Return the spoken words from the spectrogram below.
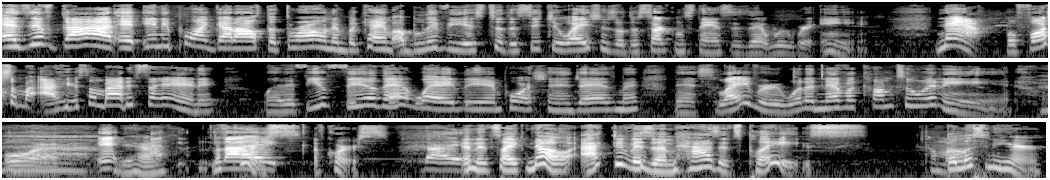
as if God at any point got off the throne and became oblivious to the situations or the circumstances that we were in. Now, before somebody, I hear somebody saying it. Well, if you feel that way, then Portia and Jasmine, then slavery would have never come to an end, or it, Yeah. Uh, of like, course. Of course. like, And it's like, no, activism has its place. come on. But listen here.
